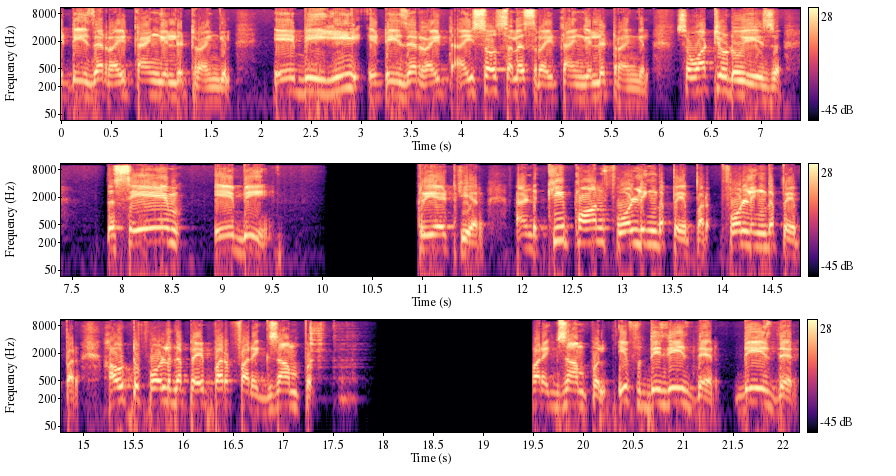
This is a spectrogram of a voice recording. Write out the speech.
it is a right angled triangle. Abe it is a right isosceles right angled triangle. So what you do is the same ab create here and keep on folding the paper folding the paper. How to fold the paper? For example for example, if this is there, this is there,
